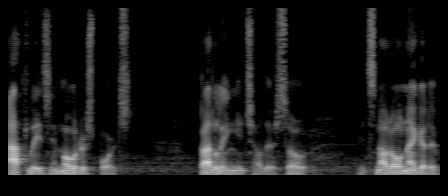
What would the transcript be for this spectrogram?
athletes in motorsports battling each other. So it's not all negative.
